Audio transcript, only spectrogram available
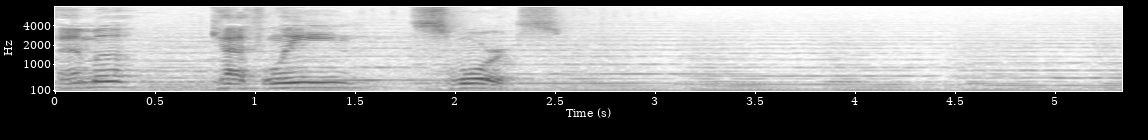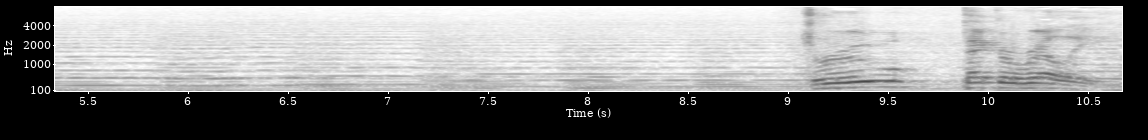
Emma Kathleen Swartz. Drew Pecorelli.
